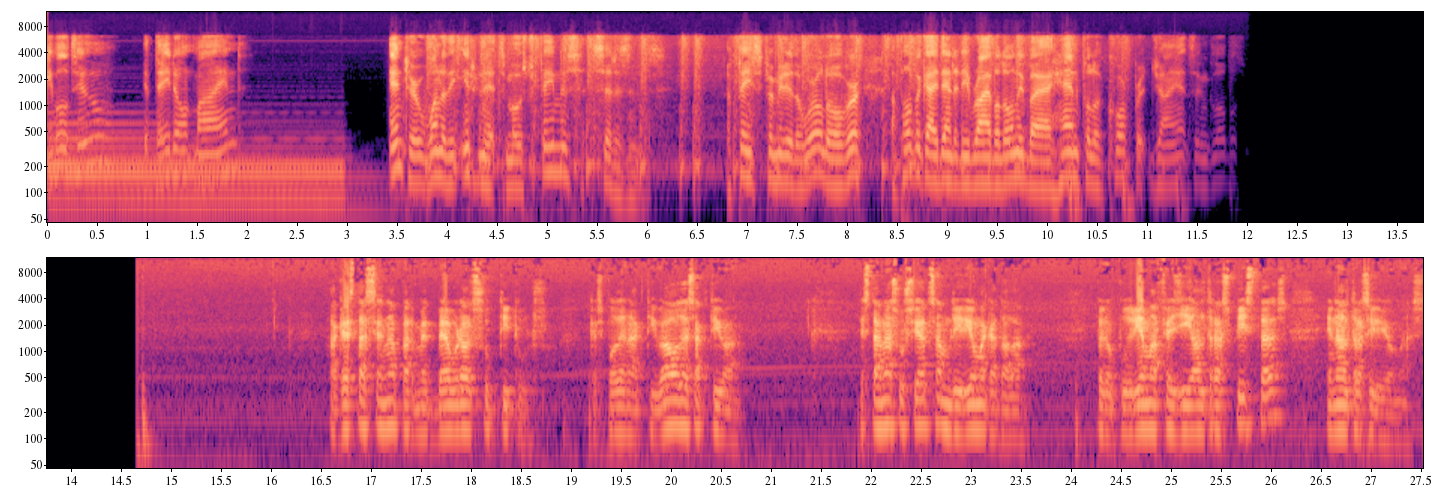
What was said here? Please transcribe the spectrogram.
able to, if they don't mind? Enter one of the Internet's most famous citizens. A face familiar the world over, a public identity rivaled only by a handful of corporate giants and global... Aquesta escena permet veure els subtítols, que es poden activar o desactivar. Estan associats amb l'idioma català. però podríem afegir altres pistes en altres idiomes.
